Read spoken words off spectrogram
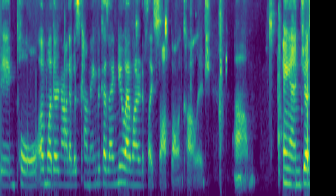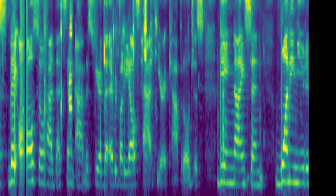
big pull on whether or not I was coming because I knew I wanted to play softball in college. Um, and just they also had that same atmosphere that everybody else had here at Capital, just being nice and wanting you to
